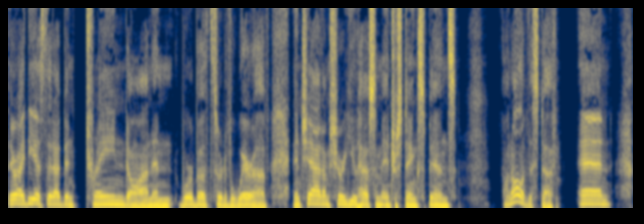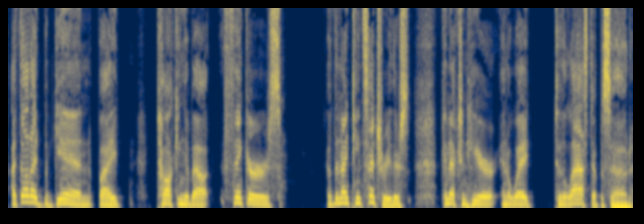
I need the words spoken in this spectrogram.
they're ideas that I've been trained on and we're both sort of aware of. And Chad, I'm sure you have some interesting spins on all of this stuff. And I thought I'd begin by talking about thinkers of the 19th century. There's connection here in a way to the last episode.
